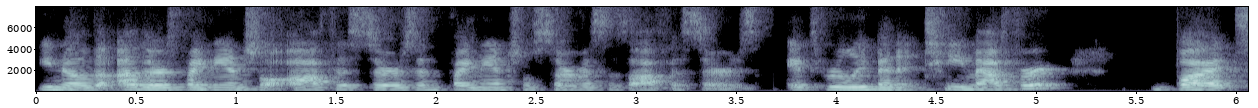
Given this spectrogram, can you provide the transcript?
you know the other financial officers and financial services officers. It's really been a team effort but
